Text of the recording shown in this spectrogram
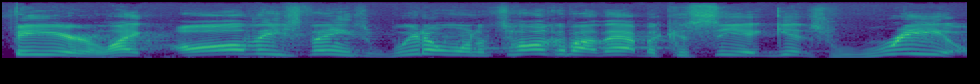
fear, like all these things. We don't want to talk about that because, see, it gets real.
